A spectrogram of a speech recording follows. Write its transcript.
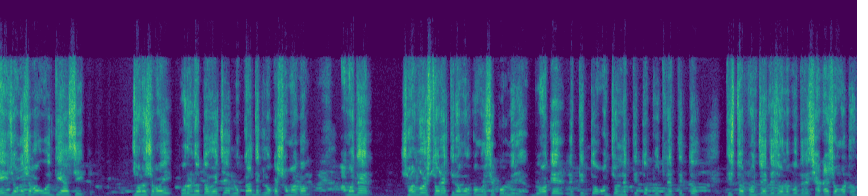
এই জনসভা ঐতিহাসিক জনসভায় পরিণত হয়েছে, লক্ষাধিক লোকের সমাগম। আমাদের সর্বস্তরের তৃণমূল কংগ্রেসের কর্মীরা, ব্লকের নেতৃত্ব, অঞ্চল নেতৃত্ব, বুথ নেতৃত্ব, তিস্তর পঞ্চায়েতের জনপ্রতিনিধি, শাখা সংগঠন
